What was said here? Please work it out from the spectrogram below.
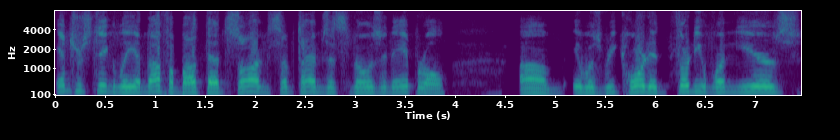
interestingly enough, about that song, sometimes it snows in April. Um, it was recorded 31 years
